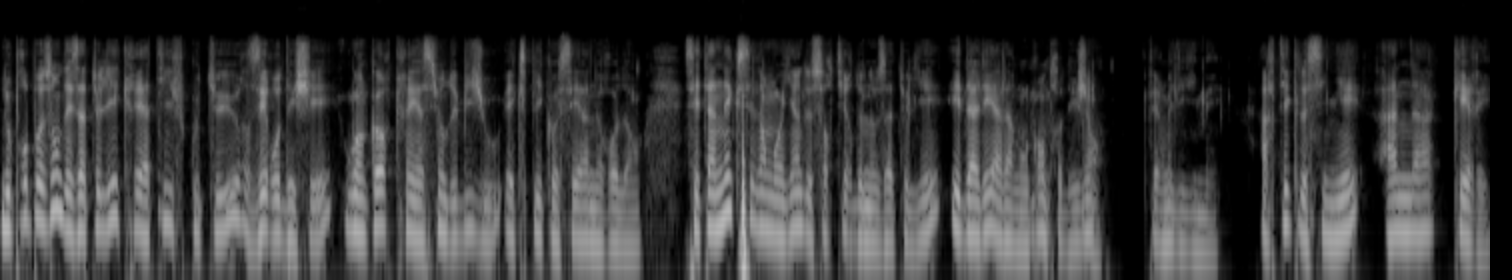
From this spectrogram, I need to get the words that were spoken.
nous proposons des ateliers créatifs couture, zéro déchet ou encore création de bijoux, explique Océane Roland. C'est un excellent moyen de sortir de nos ateliers et d'aller à la rencontre des gens. Fermez les guillemets. Article signé Anna Kéré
